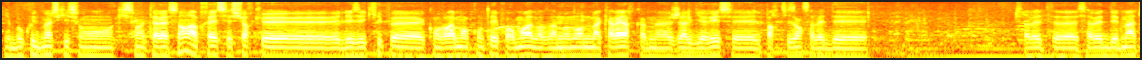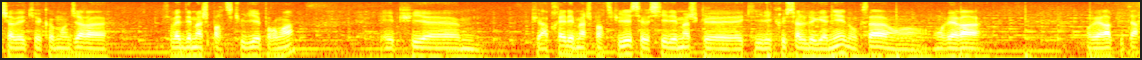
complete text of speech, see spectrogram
Il y a beaucoup de matchs qui sont, qui sont intéressants. Après, c'est sûr que les équipes qui ont vraiment compté pour moi dans un moment de ma carrière, comme Jalgiris et le Partizan, ça va être des, ça va être, euh, ça va être des matchs avec, euh, comment dire, euh, ça va être des particuliers pour moi. Et puis, puis après, les matchs particuliers, c'est aussi les matchs qu'il est crucial de gagner. Donc ça, on, verra, on verra plus tard.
